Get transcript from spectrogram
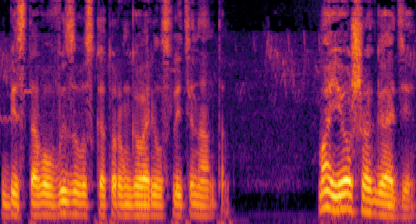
без того вызова, с которым говорил с лейтенантом. «Мое, Шагади»,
